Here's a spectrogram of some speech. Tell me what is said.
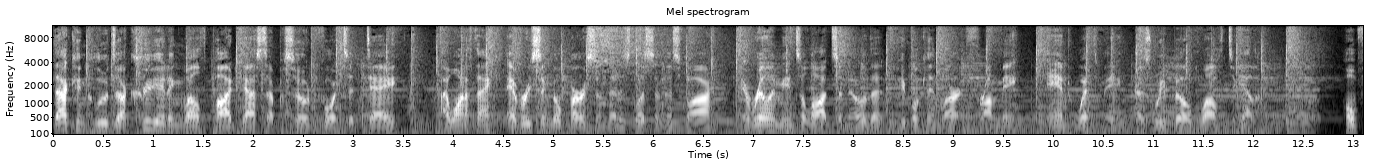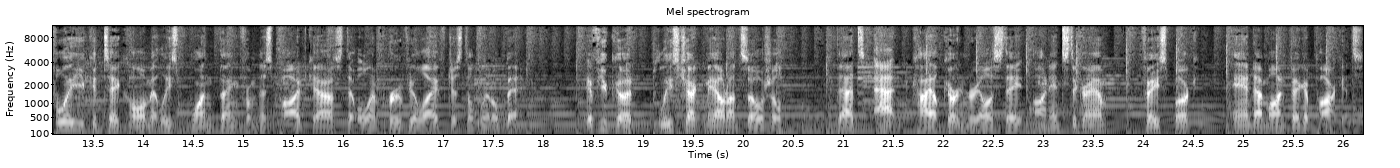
that concludes our Creating Wealth podcast episode for today. I want to thank every single person that has listened this far. It really means a lot to know that people can learn from me and with me as we build wealth together. Hopefully, you can take home at least one thing from this podcast that will improve your life just a little bit. If you could, please check me out on social. That's at Kyle Curtin Real Estate on Instagram, Facebook, and I'm on Bigger Pockets.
